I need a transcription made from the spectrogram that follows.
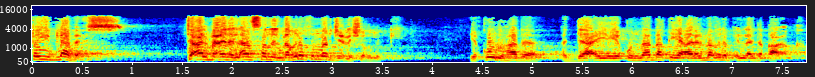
طيب لا بأس. تعال معنا الآن صلي المغرب ثم ارجع لشغلك. يقول هذا الداعية يقول ما بقي على المغرب إلا دقائق.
